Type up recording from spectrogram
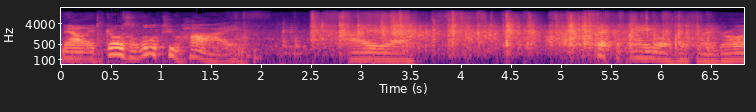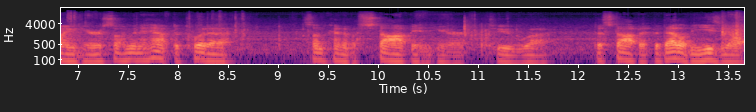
Now it goes a little too high. I uh, checked the angles with my drawing here, so I'm going to have to put a some kind of a stop in here to uh, to stop it. But that'll be easy. I'll,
